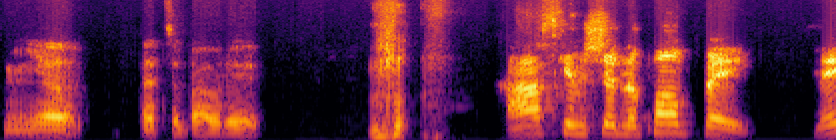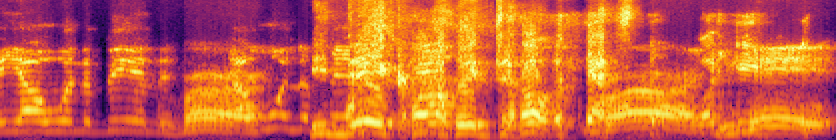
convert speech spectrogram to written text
Yep, that's about it. Hoskins shouldn't have pumped fake. Then y'all wouldn't have been. Bruh. Y'all wouldn't He been. did call it though. That's Bro, the he did.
